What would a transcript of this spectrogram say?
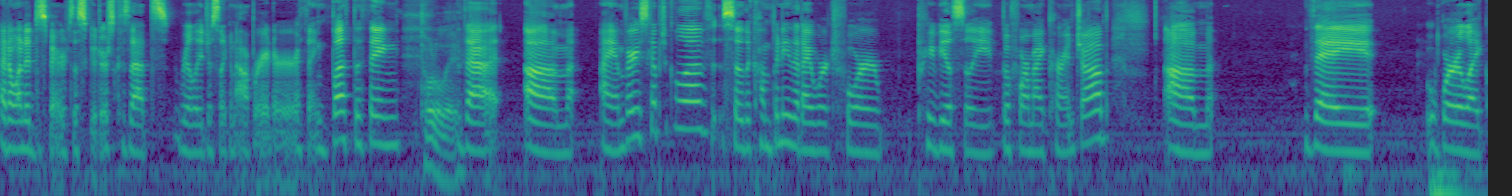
I don't want to disparage the scooters because that's really just like an operator thing. But the thing totally. that um, I am very skeptical of, so the company that I worked for previously before my current job, um, they were like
